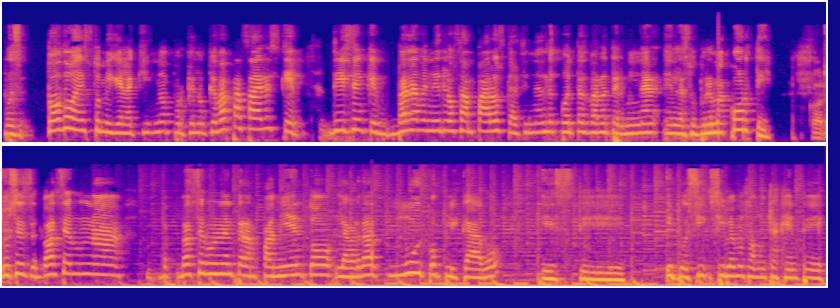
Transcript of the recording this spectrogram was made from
pues todo esto, Miguel Aquino, porque lo que va a pasar es que dicen que van a venir los amparos que al final de cuentas van a terminar en la Suprema Corte. Entonces va a ser una, va a ser un entrampamiento, la verdad, muy complicado. Este, y pues sí, sí vemos a mucha gente,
